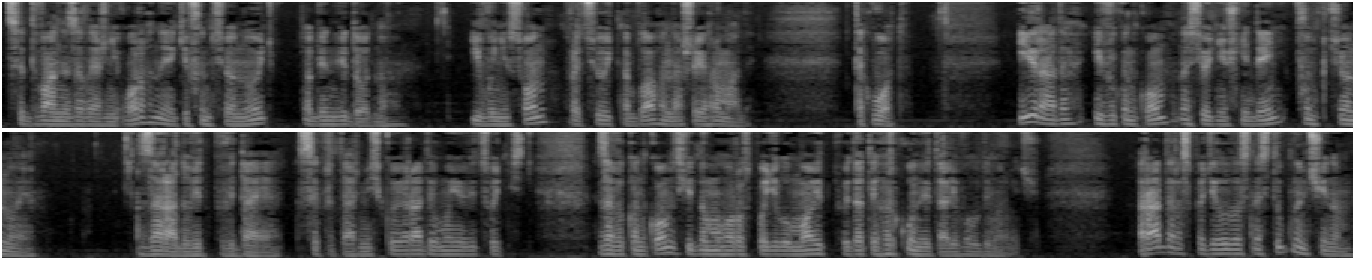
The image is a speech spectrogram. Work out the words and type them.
Це два незалежні органи, які функціонують один від одного. І в унісон працюють на благо нашої громади. Так от, і рада, і виконком на сьогоднішній день функціонує. За раду відповідає секретар міської ради в мою відсутність. За виконком, згідно мого розподілу, мав відповідати Гаркун Віталій Володимирович. Рада розподілилась наступним чином,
